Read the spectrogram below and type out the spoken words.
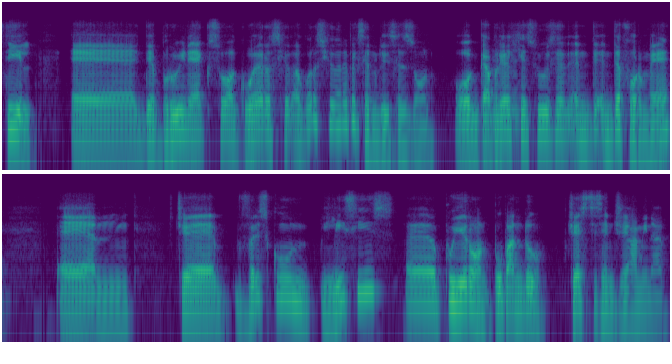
still, ε, De Bruyne έξω, ο Aguero σχεδόν έπαιξε τη σεζόν. Ο Γκαμπριέλ Χεσούς εντεφορμέ και βρίσκουν λύσεις ε, που γυρών, που παντού και στη άμυνα.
